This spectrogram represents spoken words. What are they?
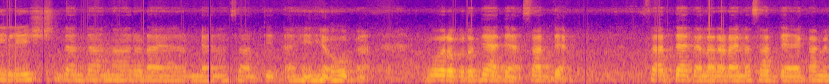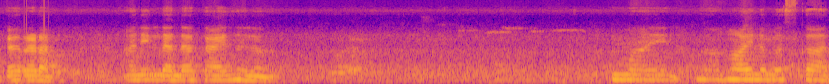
निलेश दादांना रडाया रडण्याला साथ देत आहे. हो का? बरं बरं. द्या द्या. साथ द्या. साथ द्या त्याला. रडायला साथ द्या. एकामेका रडा. अनिल दादा काय झालं? माय हाय नमस्कार.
